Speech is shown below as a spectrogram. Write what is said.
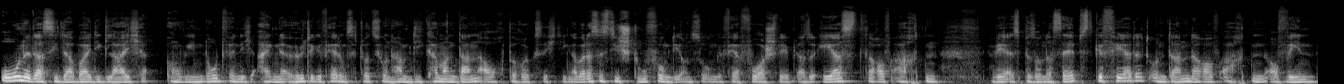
ohne dass sie dabei die gleiche irgendwie notwendig eigene erhöhte Gefährdungssituation haben, die kann man dann auch berücksichtigen. Aber das ist die Stufung, die uns so ungefähr vorschwebt. Also erst darauf achten, wer ist besonders selbst gefährdet und dann darauf achten, auf wen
